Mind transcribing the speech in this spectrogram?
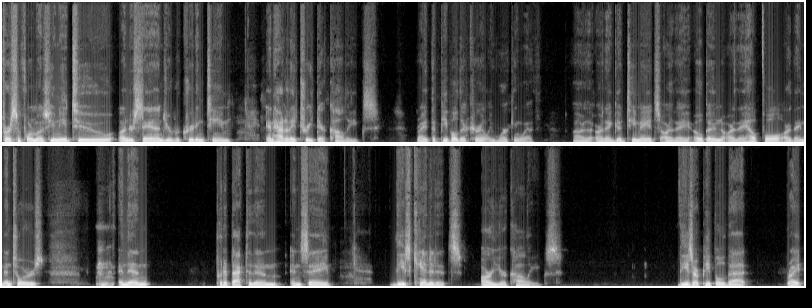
first and foremost, you need to understand your recruiting team and how do they treat their colleagues right? The people they're currently working with. Are, are they good teammates? Are they open? Are they helpful? Are they mentors? and then put it back to them and say, these candidates are your colleagues. These are people that, right?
